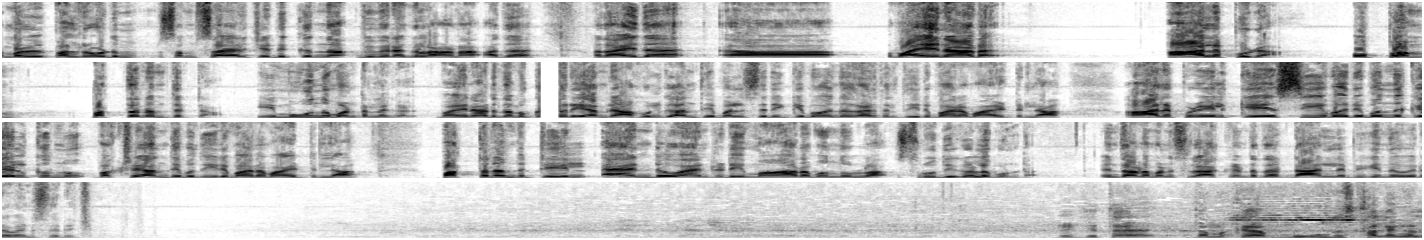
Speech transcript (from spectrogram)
നമ്മൾ പലരോടും സംസാരിച്ചെടുക്കുന്ന വിവരങ്ങളാണ് അത്. അതായത് വയനാട് ആലപ്പുഴ ഒപ്പം പത്തനംതിട്ട. ഈ മൂന്ന് മണ്ഡലങ്ങൾ. വയനാട് നമുക്കറിയാം രാഹുൽ ഗാന്ധി മത്സരിക്കുമോ എന്ന കാര്യത്തിൽ തീരുമാനമായിട്ടില്ല. ആലപ്പുഴയിൽ കെ സി വരുമെന്ന് കേൾക്കുന്നു പക്ഷേ അന്തിമ തീരുമാനമായിട്ടില്ല. പത്തനംതിട്ടയിൽ ആന്റോ ആന്റണി മാറുമെന്നുള്ള ശ്രുതികളുമുണ്ട്. എന്താണ് മനസ്സിലാക്കേണ്ടത്? ഡാൻ ലഭിക്കുന്ന വിവരമനുസരിച്ച്. രഞ്ജിത്ത് നമുക്ക് മൂന്ന് സ്ഥലങ്ങൾ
